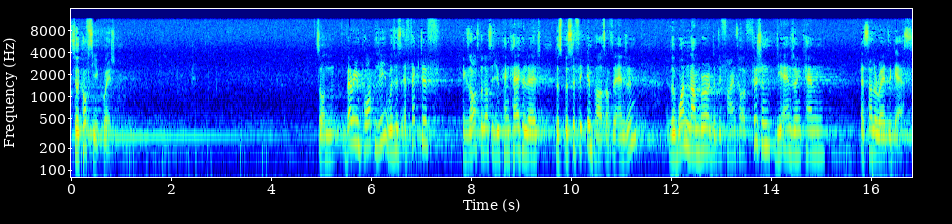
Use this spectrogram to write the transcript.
Tsiolkovsky equation. So very importantly, with this effective exhaust velocity, you can calculate the specific impulse of the engine, the one number that defines how efficient the engine can accelerate the gas.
